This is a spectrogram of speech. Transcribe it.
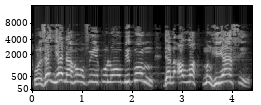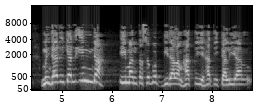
Wa zayyanahu fi qulubikum dan Allah menghiasi, menjadikan indah iman tersebut di dalam hati-hati kalian.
